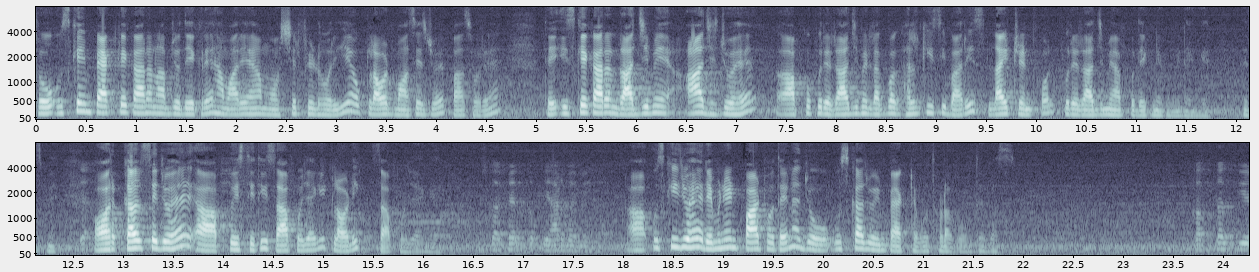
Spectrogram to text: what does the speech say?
तो उसके इम्पैक्ट के कारण आप जो देख रहे हैं हमारे यहाँ मॉइस्चर फ़ील्ड हो रही है और क्लाउड मासेस जो है पास हो रहे हैं। तो इसके कारण राज्य में आज जो है आपको पूरे राज्य में लगभग हल्की सी बारिश लाइट रेनफॉल पूरे राज्य में आपको देखने को मिलेंगे इसमें। और कल से जो है आपको स्थिति साफ़ हो जाएगी क्लाउडी साफ़ हो जाएँगे। उसका फिर तो आ, उसकी जो है रेमिनेंट पार्ट होते हैं ना जो उसका जो इम्पैक्ट है वो थोड़ा बहुत है बस। कब तक ये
